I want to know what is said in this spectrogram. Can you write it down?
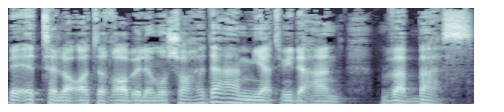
به اطلاعات قابل مشاهده اهمیت می دهند و بس.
